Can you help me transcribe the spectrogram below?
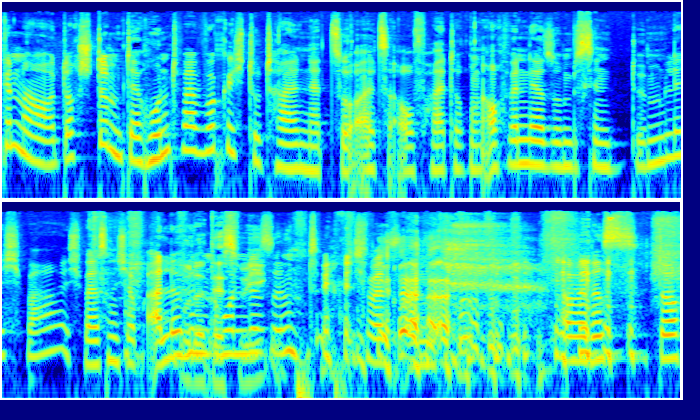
Genau, doch stimmt. Der Hund war wirklich total nett so als Aufheiterung, auch wenn der so ein bisschen dümmlich war. Ich weiß nicht, ob alle Hund- Hunde deswegen. sind. Ich weiß auch nicht. Aber das, doch,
